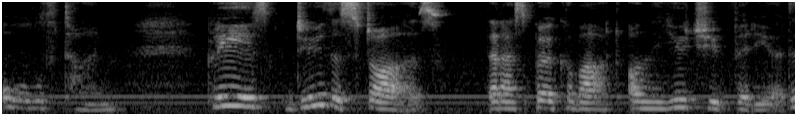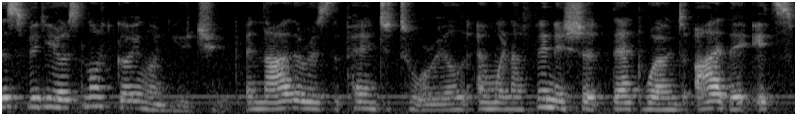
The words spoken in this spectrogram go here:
all the time. Please do the stars that I spoke about on the YouTube video. This video is not going on YouTube and neither is the paint tutorial and when I finish it that won't either. It's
